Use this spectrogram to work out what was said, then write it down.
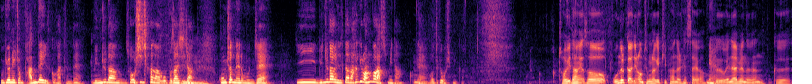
의견이 좀 반대일 것 같은데 민주당 서울시장하고 부산시장 음. 공천 내는 문제 이 민주당은 일단 하기로 한 것 같습니다. 네, 어떻게 보십니까? 저희 당에서 오늘까지는 엄청나게 비판을 했어요. 네. 그 왜냐하면은 그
